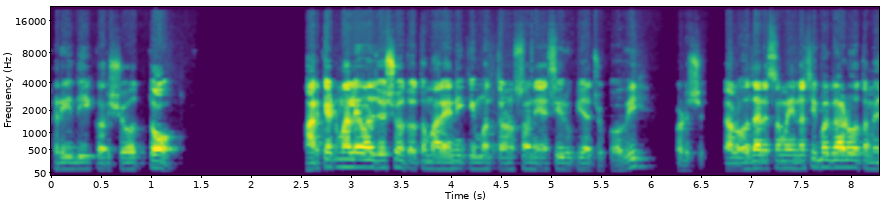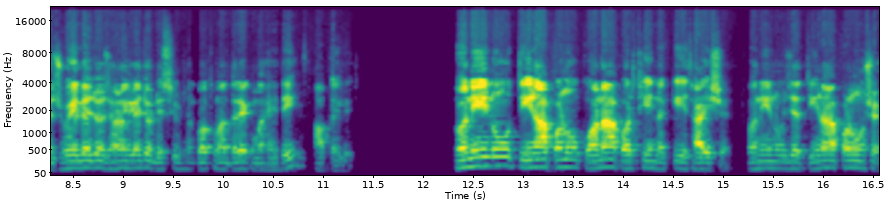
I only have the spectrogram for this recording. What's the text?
ખરીદી કરશો તો. માર્કેટમાં લેવા જશો તો તમારે એની કિંમત ત્રણસો ને એંસી રૂપિયા ચૂકવવી પડશે. ચાલો, વધારે સમય નથી બગાડવો, તમે જોઈ લેજો, જાણી લેજો ડિસ્ક્રિપ્શન બોક્સમાં દરેક માહિતી આપેલી છે. ધ્વનિનું તીણાપણું કોના પરથી નક્કી થાય છે? ધ્વનિનું જે તીણાપણું છે,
